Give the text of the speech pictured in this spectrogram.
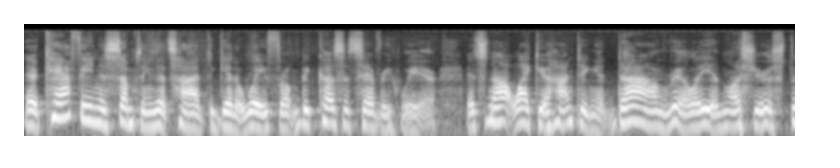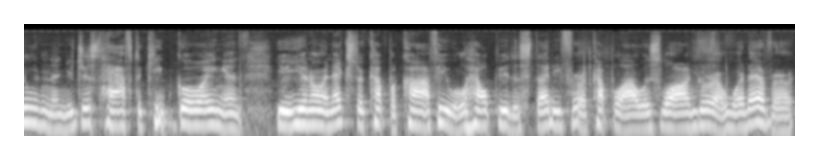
Uh, caffeine is something that's hard to get away from because it's everywhere. It's not like you're hunting it down really unless you're a student and you just have to keep going and you, you know an extra cup of coffee will help you to study for a couple hours longer or whatever,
